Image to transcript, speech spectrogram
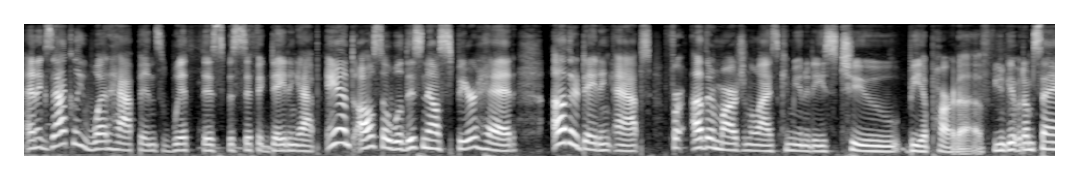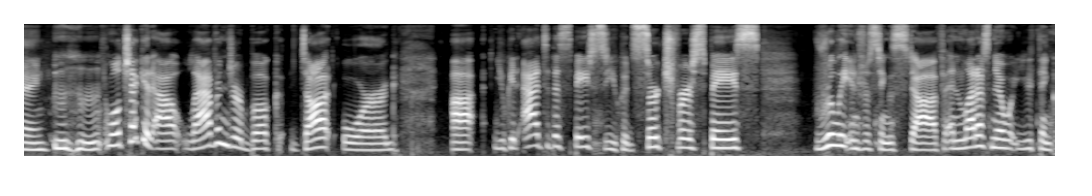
and exactly what happens with this specific dating app. And also, will this now spearhead other dating apps for other marginalized communities to be a part of? You get what I'm saying? hmm Well, check it out lavenderbook.org. Uh, you could add to the space, so you could search for a space. Really interesting stuff. And let us know what you think.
